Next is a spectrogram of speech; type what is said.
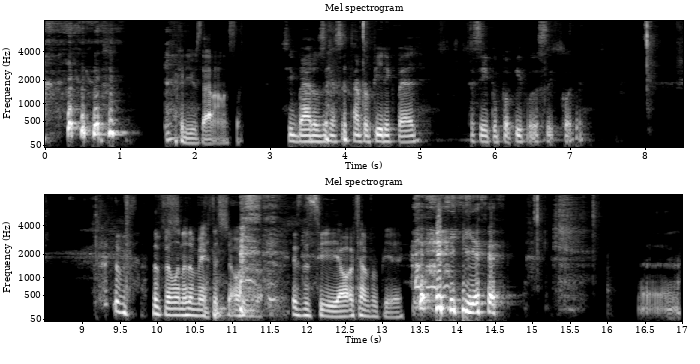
I could use that honestly. She battles against a Tempur-Pedic bed to see if it could put people to sleep quicker. The, the villain in the Mantis show is the, is the CEO of Tempur-Pedic. yeah. Uh,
